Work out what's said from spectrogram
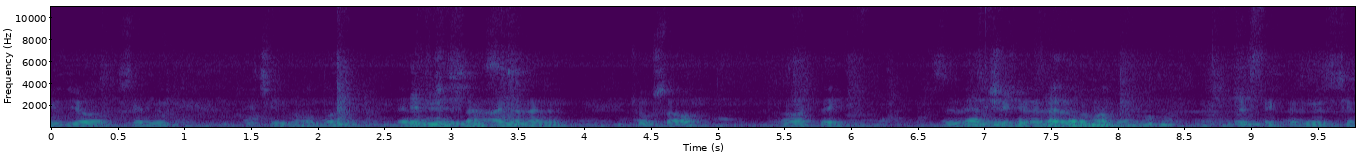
Video senin için oldu. Benim Hepimiz için de. Aynen aynen. Çok sağ ol. Ahmet Bey. Size de Ben teşekkür, teşekkür ederim. ederim abi. Destekleriniz için.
